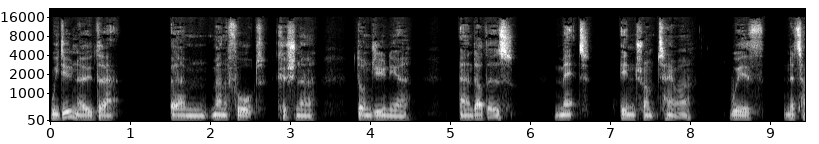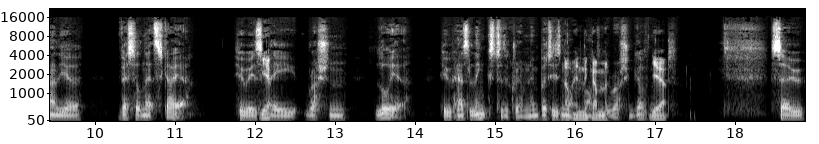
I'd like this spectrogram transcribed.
We do know that um, Manafort, Kushner, Don Jr., and others met in Trump Tower with Natalia Veselnitskaya, who is Yep. a Russian lawyer who has links to the Kremlin but is Not not, in the government. of the Russian government. So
